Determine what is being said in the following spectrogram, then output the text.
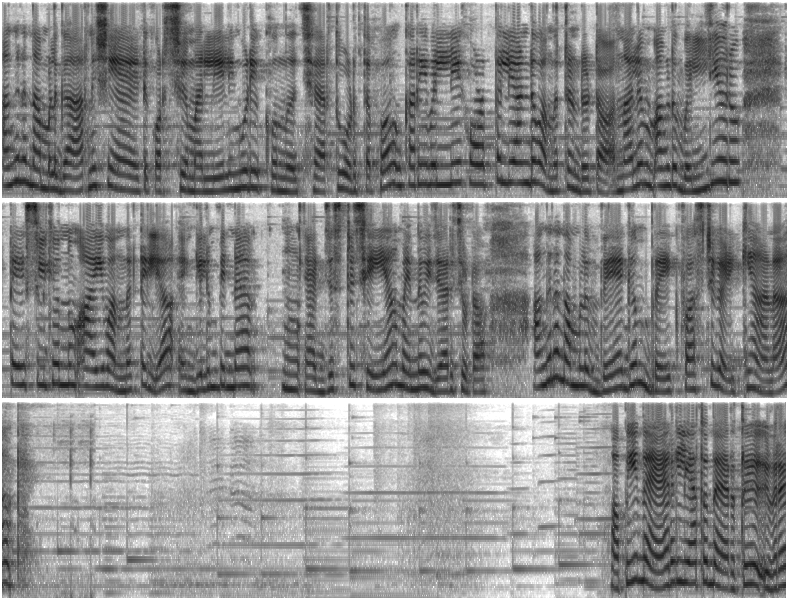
അങ്ങനെ നമ്മൾ ഗാർണിഷ് ചെയ്യാനായിട്ട് കുറച്ച് മല്ലിയിലയും കൂടിയൊക്കെ ഒന്ന് ചേർത്ത് കൊടുത്തപ്പോൾ കറി വലിയ കുഴപ്പമില്ലാണ്ട് വന്നിട്ടുണ്ട് കേട്ടോ എന്നാലും അങ്ങോട്ട് വലിയൊരു ടേസ്റ്റിലേക്കൊന്നും ആയി വന്നിട്ടില്ല. എങ്കിലും പിന്നെ അഡ്ജസ്റ്റ് ചെയ്യാമെന്ന് വിചാരിച്ചു കേട്ടോ അങ്ങനെ നമ്മൾ വേഗം ബ്രേക്ക്ഫാസ്റ്റ് കഴിക്കുകയാണ്. അപ്പോൾ ഈ നേരമില്ലാത്ത നേരത്ത് ഇവരെ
